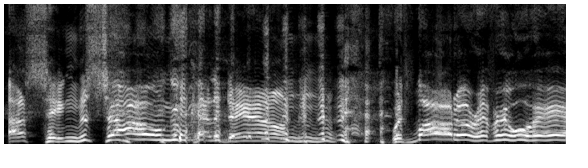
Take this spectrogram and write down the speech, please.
I sing the song of Caladan with water everywhere.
